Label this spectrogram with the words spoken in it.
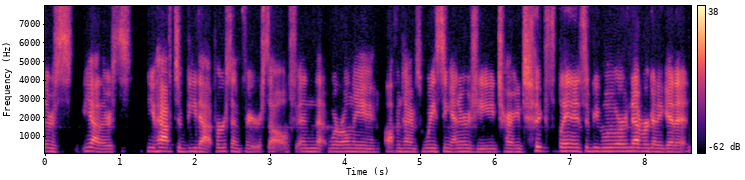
there's, yeah, there's you have to be that person for yourself and that we're only oftentimes wasting energy trying to explain it to people who are never going to get it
